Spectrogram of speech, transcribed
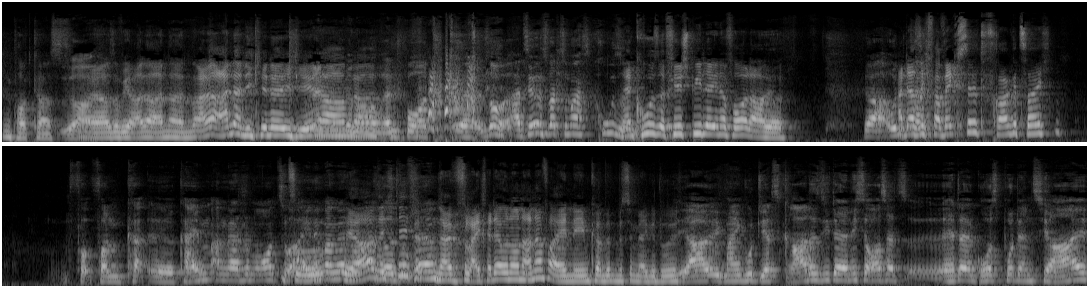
Ein Podcast. Ja. Naja, so wie alle anderen. Alle anderen, die keine Ideen Rennen, haben. genau, da. Rennsport. äh, so, erzähl uns was zu Max Kruse. Herr Kruse, vier Spiele in der Vorlage. Ja, und Hat er sich verwechselt? Fragezeichen. von, von äh, keinem Engagement zu So, einem Engagement? ja, Also richtig. insofern- Na, vielleicht hätte er auch noch einen anderen Verein nehmen können mit ein bisschen mehr Geduld. Ja, ich meine, gut, jetzt gerade sieht er ja nicht so aus, als äh, hätte er groß Potenzial,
